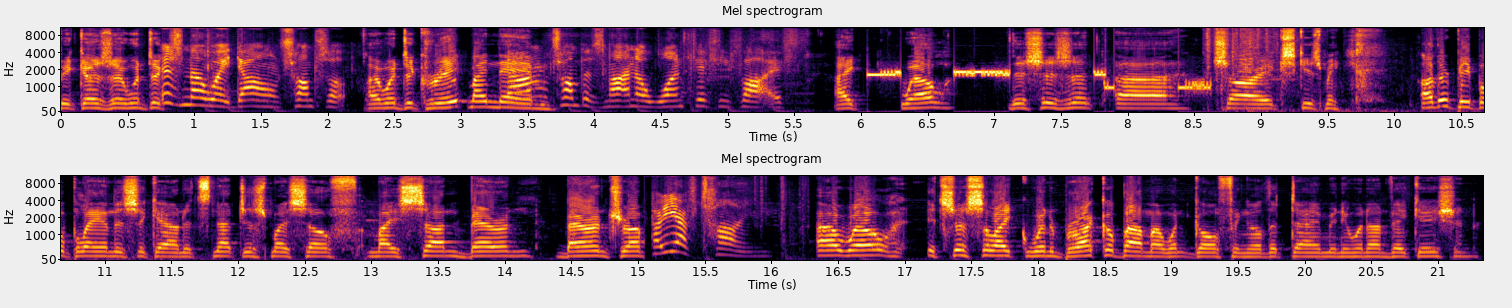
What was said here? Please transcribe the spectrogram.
Because I went to, there's no way Donald Trump's a I went to create my name. Donald Trump is not in a 155. I well, this isn't uh sorry, excuse me. Other people play on this account. It's not just myself. My son Barron Barron Trump. How do you have time? Uh well, it's just like when Barack Obama went golfing all the time and he went on vacation.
